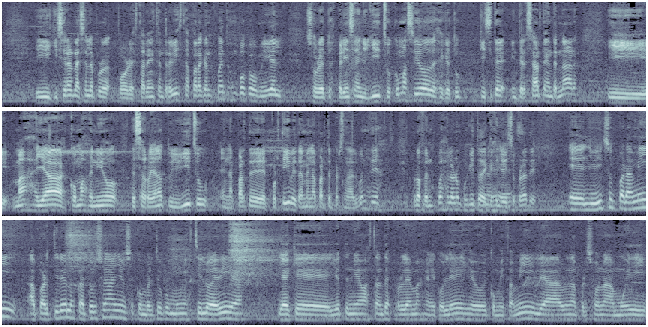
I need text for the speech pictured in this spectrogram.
Y quisiera agradecerle por, por, estar en esta entrevista para que nos cuentes un poco, Miguel, sobre tu experiencia en Jiu-Jitsu, cómo ha sido desde que tú quisiste interesarte en entrenar y más allá, cómo has venido desarrollando tu Jiu-Jitsu en la parte deportiva y también en la parte personal. Buenos días, profe, ¿nos puedes hablar un poquito de qué es el Jiu-Jitsu para ti? El Jiu-Jitsu para mí, a partir de los 14 años, se convirtió como un estilo de vida, ya que yo tenía bastantes problemas en el colegio y con mi familia, era una persona muy,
